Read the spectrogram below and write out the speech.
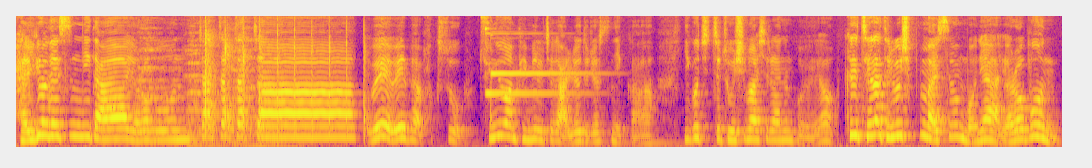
발견했습니다. 여러분. 짝짝짝짝. 왜, 왜, 박수. 중요한 비밀을 제가 알려드렸으니까. 이거 진짜 조심하시라는 거예요. 그 제가 드리고 싶은 말씀은 뭐냐. 여러분.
